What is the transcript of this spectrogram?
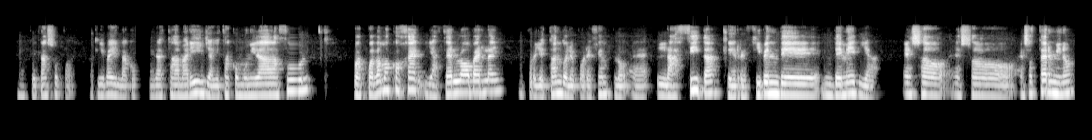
en este caso, pues, aquí veis la comunidad está amarilla y esta comunidad azul, pues podemos coger y hacer los overlay proyectándole, por ejemplo, eh, las citas que reciben de, media esos, esos, esos, términos.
